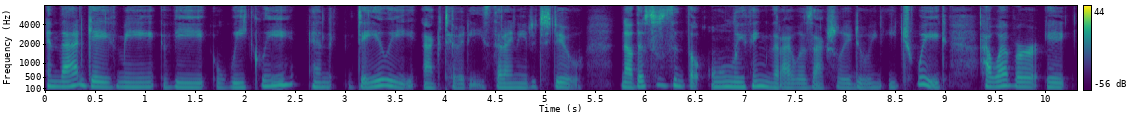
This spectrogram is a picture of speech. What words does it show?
And that gave me the weekly and daily activities that I needed to do. Now, this wasn't the only thing that I was actually doing each week. However, it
